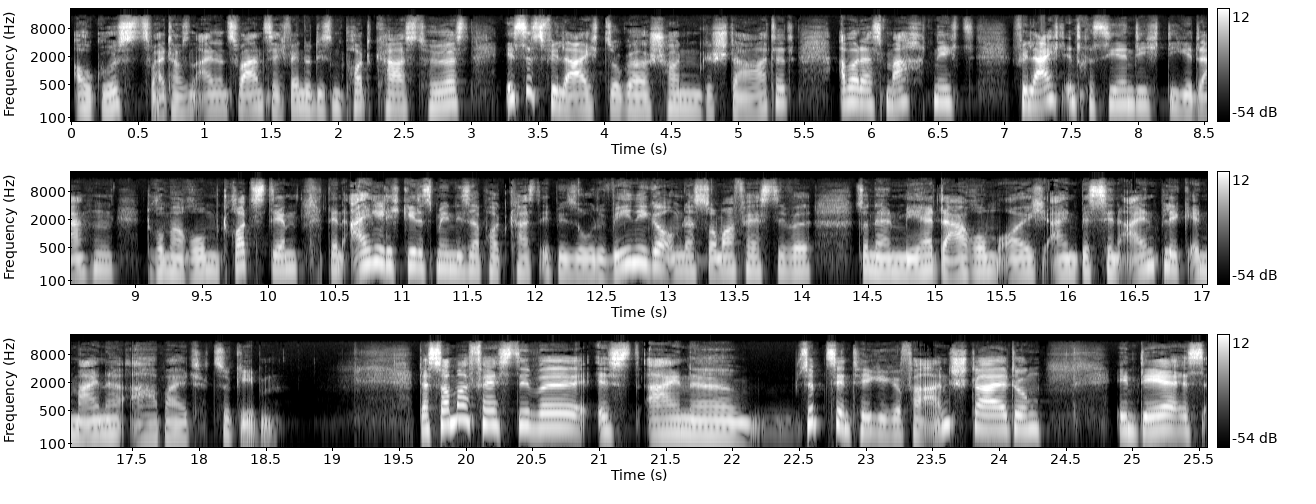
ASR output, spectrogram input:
August 2021. Wenn du diesen Podcast hörst, ist es vielleicht sogar schon gestartet, aber das macht nichts. Vielleicht interessieren dich die Gedanken drumherum trotzdem, denn eigentlich geht es mir in dieser Podcast-Episode weniger um das Sommerfestival, sondern mehr darum, euch ein bisschen Einblick in meine Arbeit zu geben. Das Sommerfestival ist eine 17-tägige Veranstaltung, in der es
